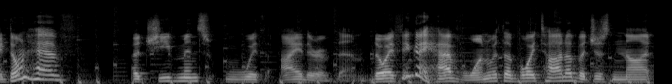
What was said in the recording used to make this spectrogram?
I don't have achievements with either of them. Though I think I have one with a Boitada, but just not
